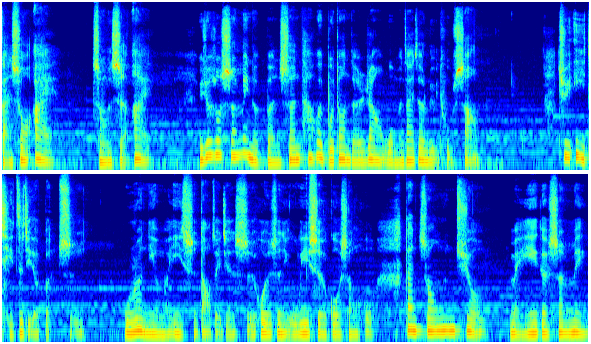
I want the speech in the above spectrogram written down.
感受爱，什么是爱？也就是说，生命的本身它会不断的让我们在这旅途上。去忆起自己的本质，无论你有没有意识到这件事，或者是你无意识的过生活，但终究每一个生命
